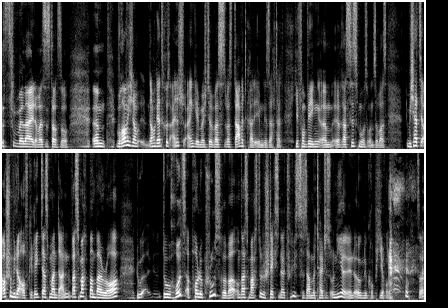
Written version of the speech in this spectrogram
Es tut mir leid, aber es ist doch so. Ähm, worauf ich noch, noch ganz kurz eingehen möchte, was, was David gerade eben gesagt hat, hier von wegen ähm, Rassismus und sowas. Mich hat es ja auch schon wieder aufgeregt, dass man dann, was macht man bei Raw? Du, du holst Apollo Crews rüber und was machst du? Du steckst ihn natürlich zusammen mit Titus O'Neill in irgendeine Gruppierung. So.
